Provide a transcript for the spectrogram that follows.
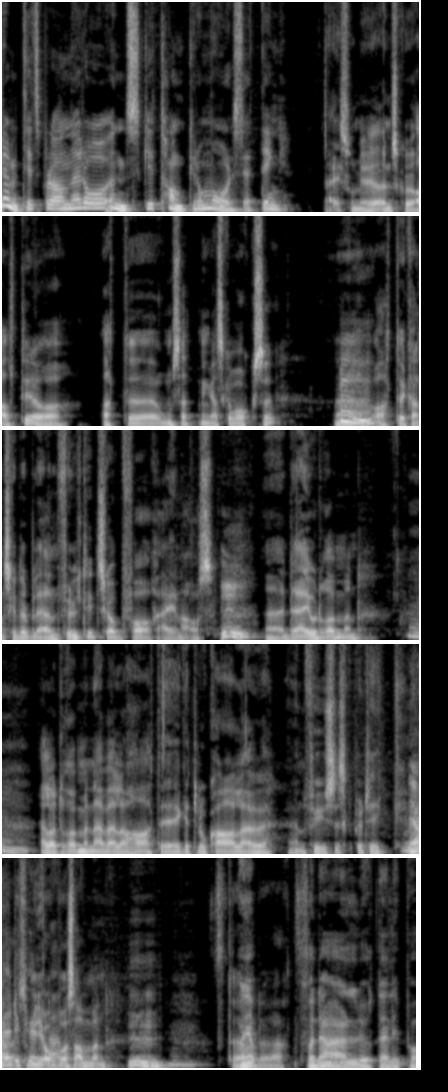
Fremtidsplaner og ønsker, tanker og målsetting. Nei, så vi ønsker jo alltid å, at uh, omsetninga skal vokse. uh, Mm. Og at det kanskje det blir en fulltidsjobb for en av oss. Mm. Uh, det er jo drømmen. Mm. Eller drømmen er vel å ha et eget lokal òg, en fysisk butikk Ja. eh, som vi jobber sammen. Mm. Det Ja. vært For da lurte jeg litt på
